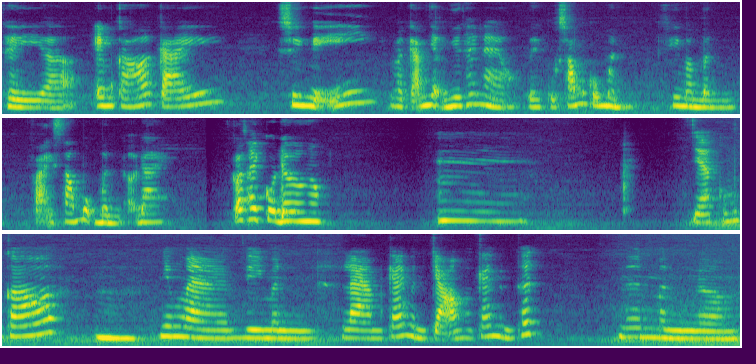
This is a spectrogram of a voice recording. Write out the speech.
thì uh, em có cái suy nghĩ và cảm nhận như thế nào về cuộc sống của mình khi mà mình phải sống một mình ở đây có thấy cô đơn không uhm, dạ cũng có uhm. nhưng mà vì mình làm cái mình chọn và cái mình thích nên mình uh,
